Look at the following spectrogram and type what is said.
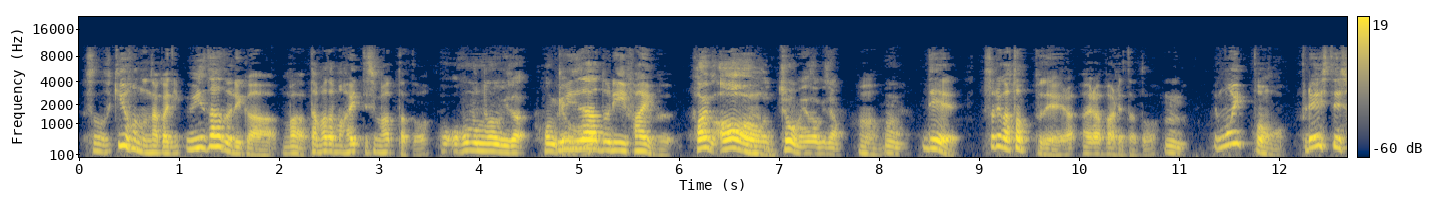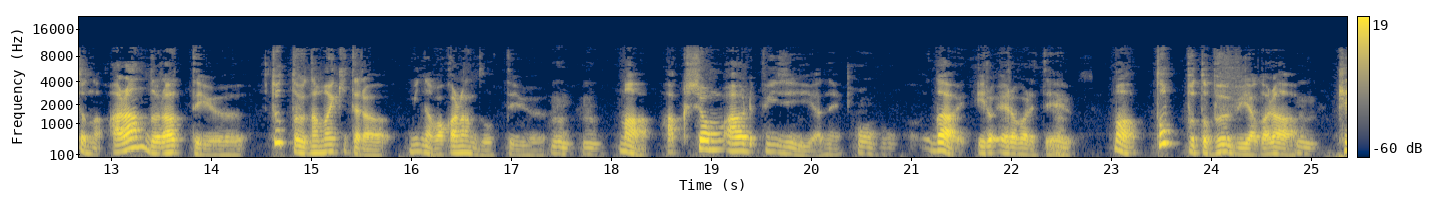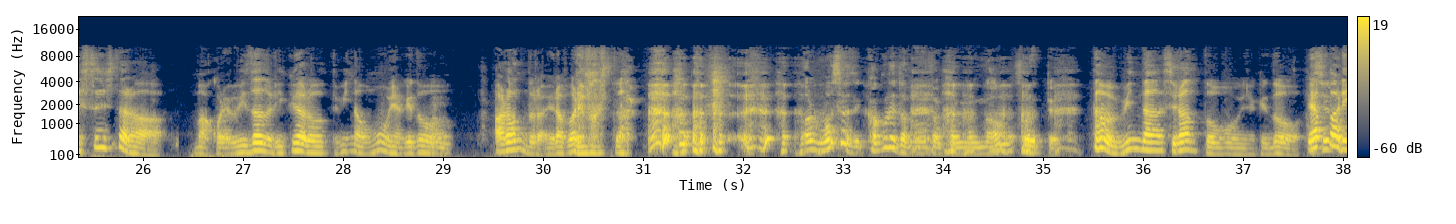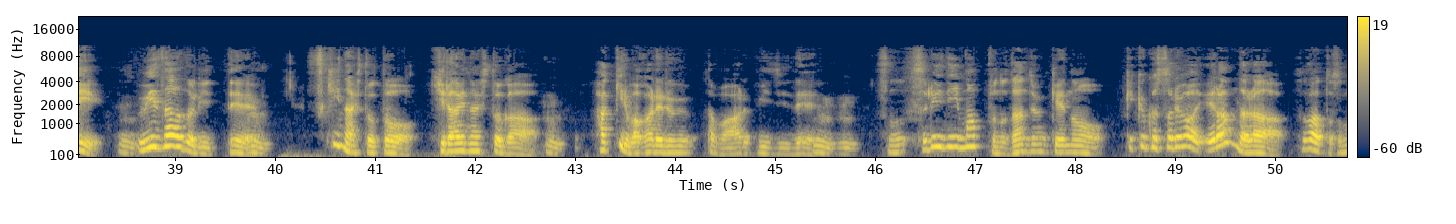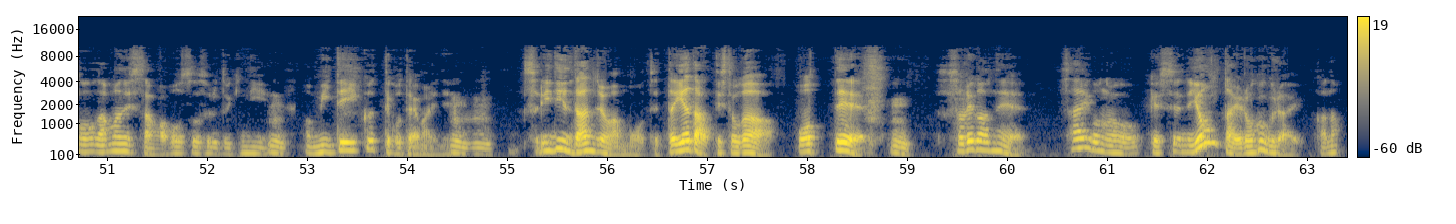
その9本の中にウィザードリーが、まあ、たまたま入ってしまったと。ほ本物のウィザ、本ウ家の。ィザードリー5。5、ああ、うん超名作じゃん。うん。うん。で、それがトップで選選ばれたと。うん。でもう一本、プレイステーションのアランドラっていう、ちょっと名前聞いたらみんなわからんぞっていう、うん。うん。まあ、アクション RPG やね、ほうがいろ選ばれて、うんまあ、トップとブービーやから、ほううん。決戦したら、まあこれウィザードリー行くやろってみんな思うんやけど、うんアランドラ選ばれました。あれ、もしかして隠れた名作なそれって。多分みんな知らんと思うんやけど、やっぱり、うん。ウィザードリーって、うん好きな人と嫌いな人がうん、はっきり分かれる多分 RPG で、うん。うん。その 3D マップのダンジョン系の、結局それは選んだら、その後その生主さんが放送するときに、うんまあ見ていくってことやまりね、うん。うん。3D ダンジョンはもう絶対嫌だって人がおって、うんそれがね、最後の決戦で4対6ぐらいかな。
